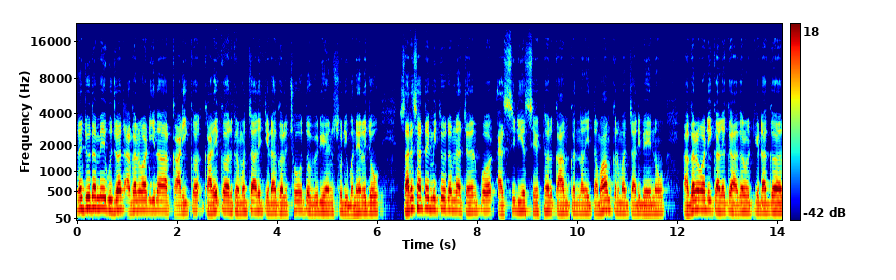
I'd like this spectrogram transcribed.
અને જો તમે ગુજરાત આંગણવાડીના કાર્યકર, કર્મચારી તેડાગર છો, તો વીડિયો એન્ડ સુધી બને રહેજો. સાથે સાથે મિત્રો, તમને આ ચેનલ પર એસસીડીએસ હેઠળ કામ કરનારી તમામ કર્મચારી બહેનો, આંગણવાડી કાર્યકર, આંગણવાડી તેડાગર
